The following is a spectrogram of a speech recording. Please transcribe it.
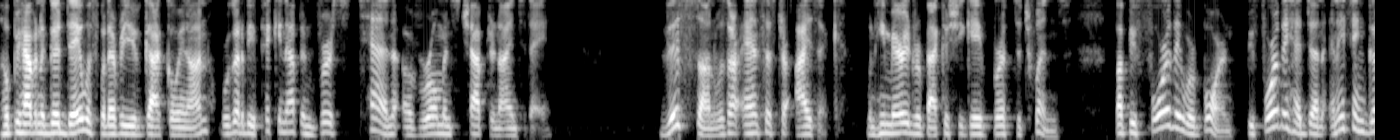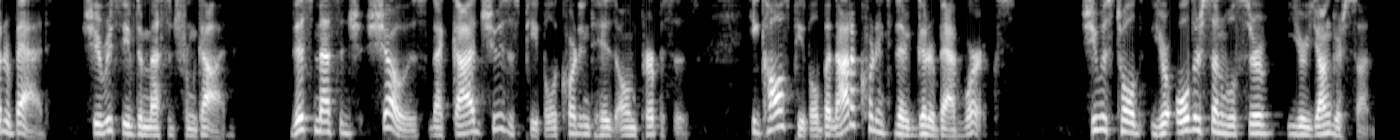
Hope you're having a good day with whatever you've got going on. We're going to be picking up in verse 10 of Romans chapter 9 today. This son was our ancestor Isaac. When he married Rebekah, she gave birth to twins. But before they were born, before they had done anything good or bad, she received a message from God. This message shows that God chooses people according to his own purposes. He calls people, but not according to their good or bad works. She was told, Your older son will serve your younger son.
